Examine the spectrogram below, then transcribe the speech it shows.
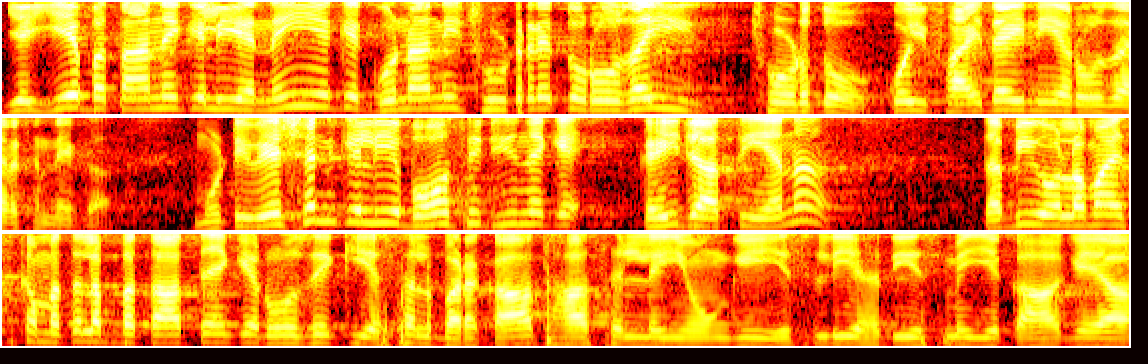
یہ یہ بتانے کے لیے نہیں ہے کہ گنا نہیں چھوٹ رہے تو روزہ ہی چھوڑ دو کوئی فائدہ ہی نہیں ہے روزہ رکھنے کا موٹیویشن کے لیے بہت سی چیزیں کہی جاتی ہیں نا تبھی علماء اس کا مطلب بتاتے ہیں کہ روزے کی اصل برکات حاصل نہیں ہوں گی اس لیے حدیث میں یہ کہا گیا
